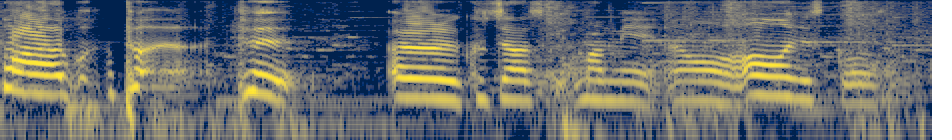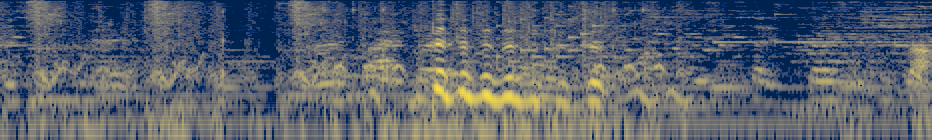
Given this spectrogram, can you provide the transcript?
Pa, pa, py. E, kucacki, mamie. O, o, on jest kozak. P, p, p, p, p, p, p. A.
